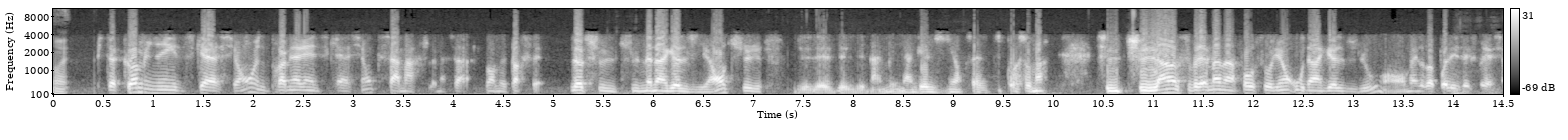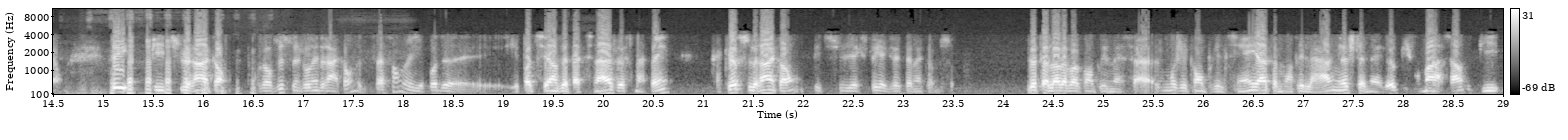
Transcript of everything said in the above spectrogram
Ouais. Puis tu as comme une indication, une première indication que ça marche, le message. Bon, mais parfait. Là, tu, tu le mets dans la gueule du lion, tu, dans, dans la gueule du lion, ça se dit pas ça, Marc. Tu, tu le lances vraiment dans la fosse au lion ou dans la gueule du loup. On mènera pas les expressions. Puis tu le rencontres. Aujourd'hui, c'est une journée de rencontre. De toute façon, il n'y a pas de y a pas de séance de patinage là, ce matin. Fait que là, tu le rencontres, puis tu lui expliques exactement comme ça. Là, tu as l'air d'avoir compris le message. Moi, j'ai compris le tien. Hier, tu as montré la hargne. Là, je te mets là, puis je vous mets ensemble. Puis,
